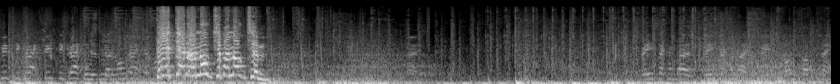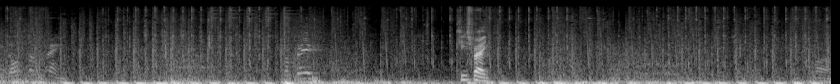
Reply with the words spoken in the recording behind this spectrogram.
50 crack. 50 crack. There's one guy. Dead, dead. I knocked him. I knocked him. Nice. Spray second bite, spray second bite, spray. Don't stop spraying, don't stop spraying. Okay. Keep spraying. Come on.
